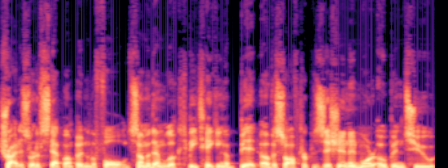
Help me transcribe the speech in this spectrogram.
try to sort of step up into the fold. Some of them look to be taking a bit of a softer position and more open to,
